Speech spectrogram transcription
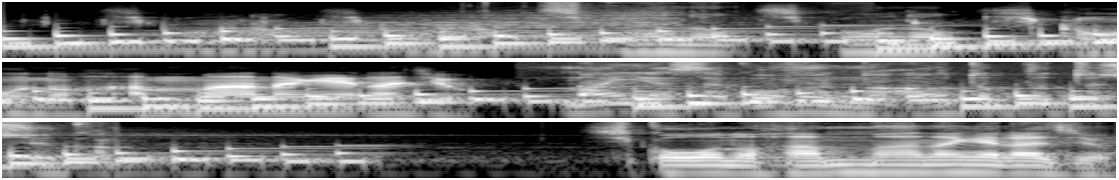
思考の思考の思考の思考の思考のハンマー投げラジオ毎朝5分のアウトプット週間思考のハンマー投げラジオ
